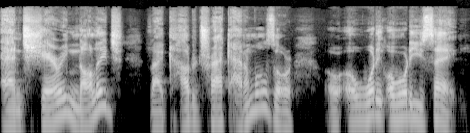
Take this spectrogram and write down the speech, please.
and sharing knowledge, like how to track animals, or or, or what or what are you saying?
